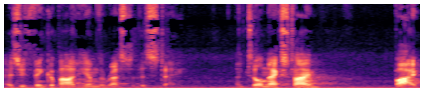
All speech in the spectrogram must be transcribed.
as you think about him the rest of this day. Until next time, bye.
